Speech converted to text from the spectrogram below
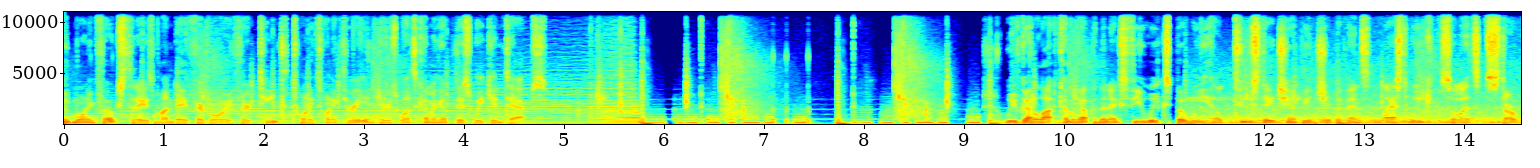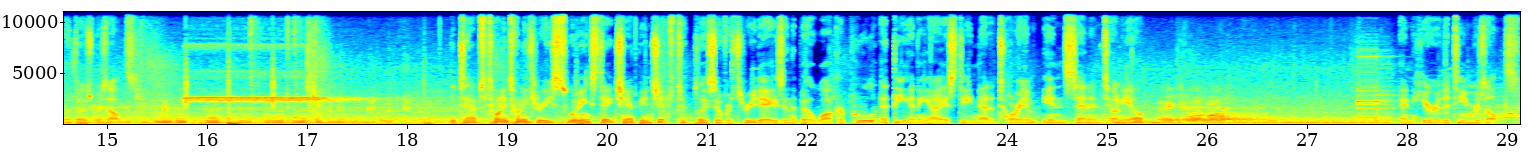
Good morning, folks. Today is Monday, February 13th, 2023, and here's what's coming up this week in TAPS. We've got a lot coming up in the next few weeks, but we held two state championship events last week, so let's start with those results. The TAPS 2023 Swimming State Championships took place over three days in the Bill Walker Pool at the NEISD Natatorium in San Antonio. And here are the team results.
